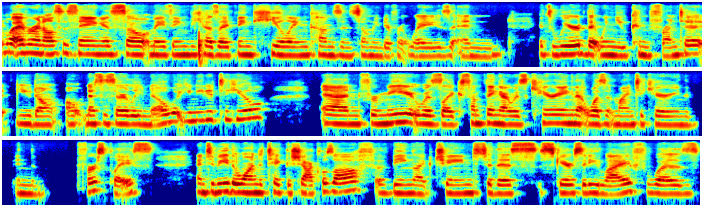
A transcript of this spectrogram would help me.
what everyone else is saying is so amazing because I think healing comes in so many different ways. And it's weird that when you confront it, you don't necessarily know what you needed to heal. And for me, it was like something I was carrying that wasn't mine to carry in the, in the first place. And to be the one to take the shackles off of being like chained to this scarcity life was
